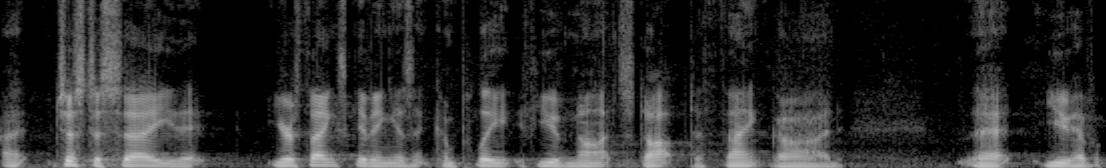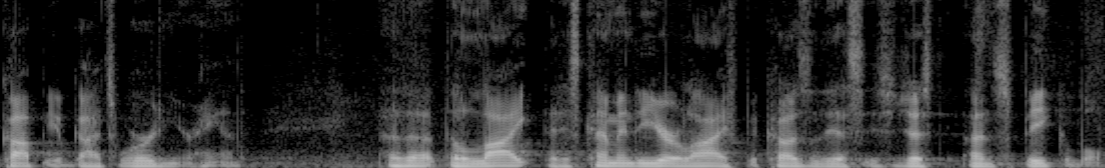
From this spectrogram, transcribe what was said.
Uh, just to say that your Thanksgiving isn't complete if you have not stopped to thank God that you have a copy of God's Word in your hand. Uh, the, the light that has come into your life because of this is just unspeakable.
